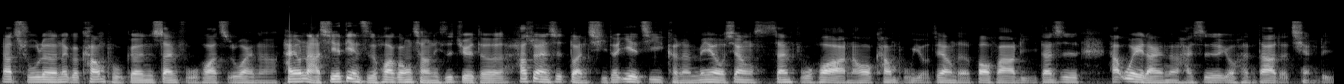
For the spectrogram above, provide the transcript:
那除了那个康普跟三氟化之外呢，还有哪些电子化工厂？你是觉得它虽然是短期的业绩可能没有像三氟化然后康普有这样的爆发力，但是它未来呢还是有很大的潜力。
